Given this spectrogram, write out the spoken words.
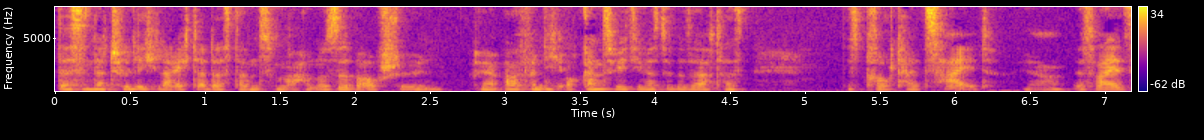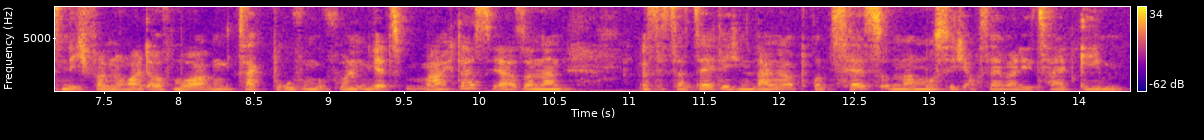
das ist natürlich leichter, das dann zu machen. Das ist aber auch schön. Ja. Aber finde ich auch ganz wichtig, was du gesagt hast. Es braucht halt Zeit. Ja, es war jetzt nicht von heute auf morgen, zack, Berufung gefunden, jetzt mache ich das, ja, sondern es ist tatsächlich ein langer Prozess und man muss sich auch selber die Zeit geben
